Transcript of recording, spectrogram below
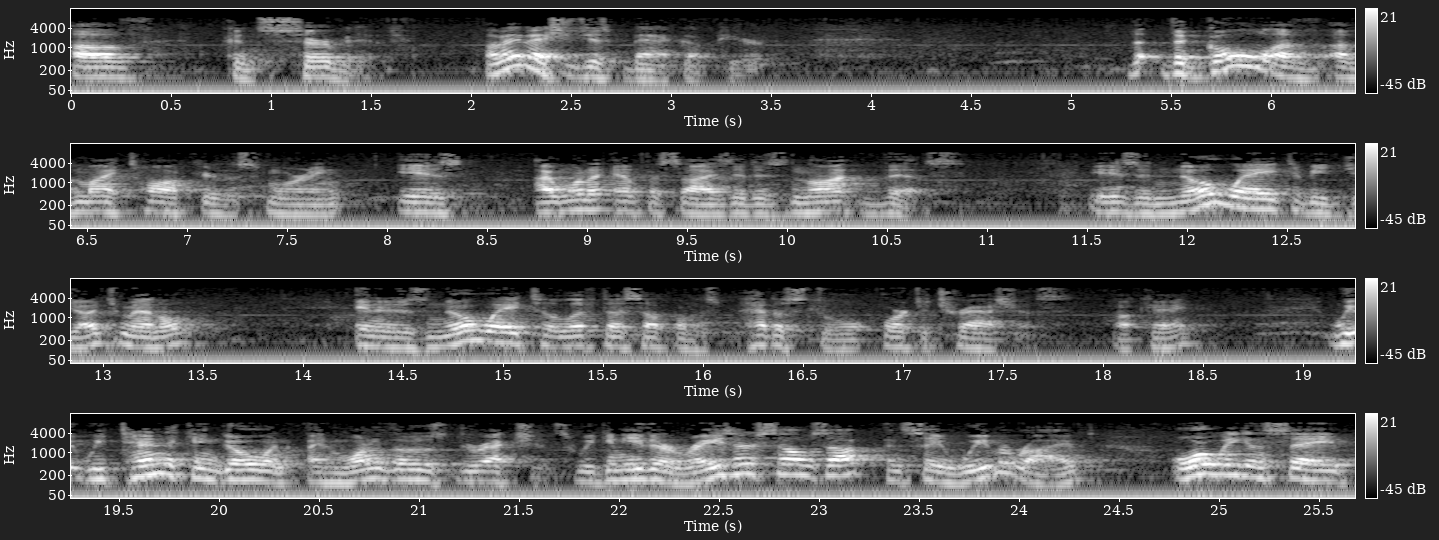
of conservative? Well, maybe I should just back up here. The, the goal of, of my talk here this morning is, I want to emphasize, it is not this. It is in no way to be judgmental, and it is no way to lift us up on this pedestal or to trash us. Okay? We, we tend to can go in, in one of those directions. We can either raise ourselves up and say we've arrived, or we can say,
